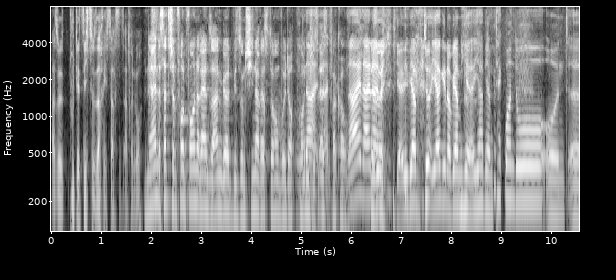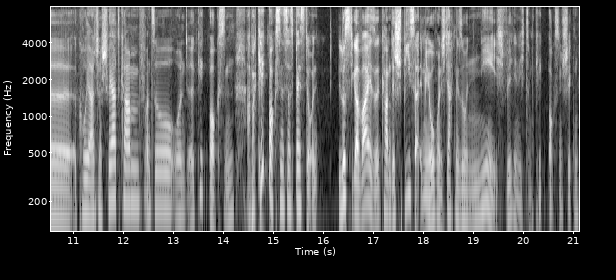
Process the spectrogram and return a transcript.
also tut jetzt nicht zur Sache, ich sag's jetzt einfach nur. Nein, das hat schon von vornherein so angehört wie so ein China-Restaurant, wo die doch polnisches Essen verkaufen. Nein, nein, nein. Also- ja, wir haben, ja, genau. Wir haben hier, ja, wir haben Taekwondo und äh, koreanischer Schwertkampf und so und äh, Kickboxen. Aber Kickboxen ist das Beste. Und lustigerweise kam der Spießer in mir hoch und ich dachte mir so, nee, ich will den nicht zum Kickboxen schicken,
